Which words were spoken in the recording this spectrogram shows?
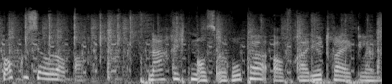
Fokus Europa. Nachrichten aus Europa auf Radio Dreieckland.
